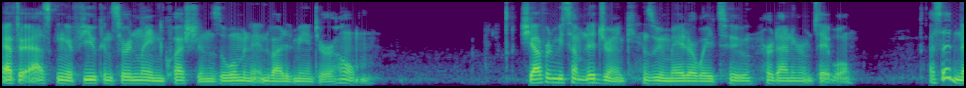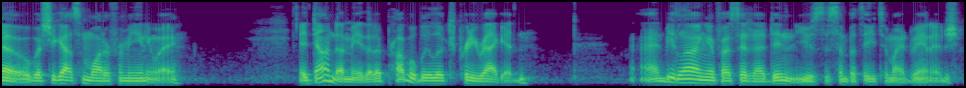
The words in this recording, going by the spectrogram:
After asking a few concern laden questions, the woman invited me into her home. She offered me something to drink as we made our way to her dining room table. I said no, but she got some water for me anyway. It dawned on me that I probably looked pretty ragged. I'd be lying if I said I didn't use the sympathy to my advantage.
